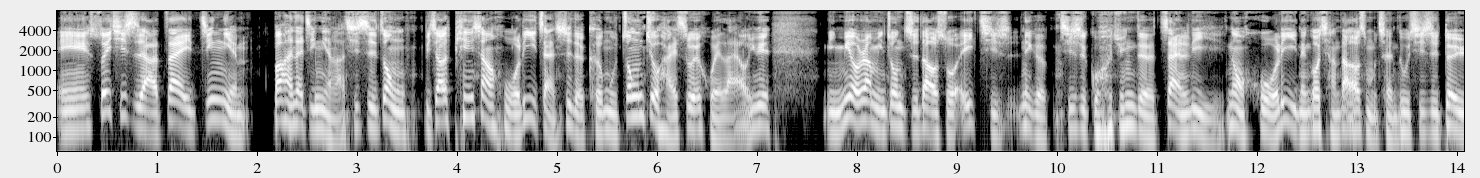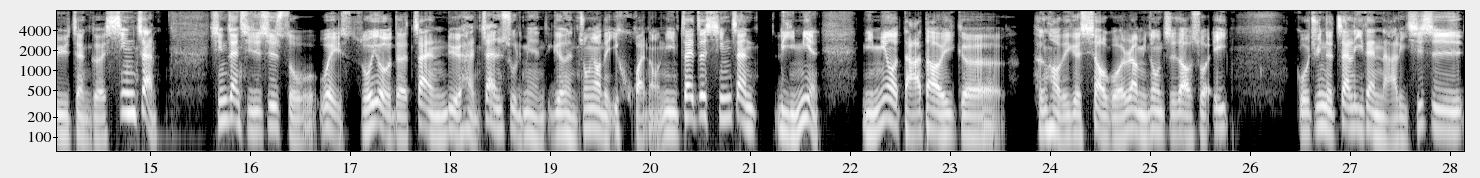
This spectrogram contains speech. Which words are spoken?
诶，所以其实啊，在今年，包含在今年啦，其实这种比较偏向火力展示的科目，终究还是会回来哦，因为你没有让民众知道说，诶，其实那个其实国军的战力那种火力能够强大到什么程度，其实对于整个新战，新战其实是所谓所有的战略和战术里面一个很重要的一环哦。你在这新战里面，你没有达到一个很好的一个效果，让民众知道说，诶。国军的战力在哪里？其实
